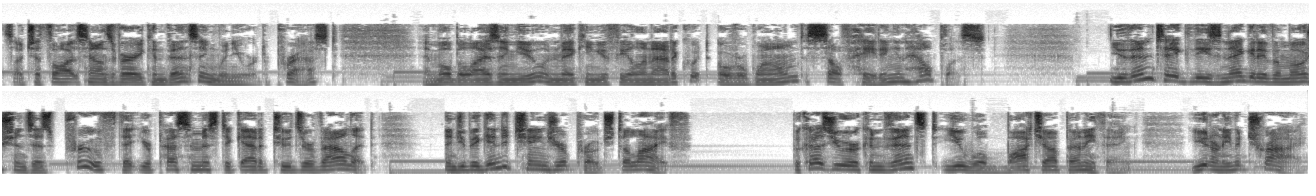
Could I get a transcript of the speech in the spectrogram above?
Such a thought sounds very convincing when you are depressed, immobilizing you and making you feel inadequate, overwhelmed, self hating, and helpless. You then take these negative emotions as proof that your pessimistic attitudes are valid, and you begin to change your approach to life. Because you are convinced you will botch up anything, you don't even try.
